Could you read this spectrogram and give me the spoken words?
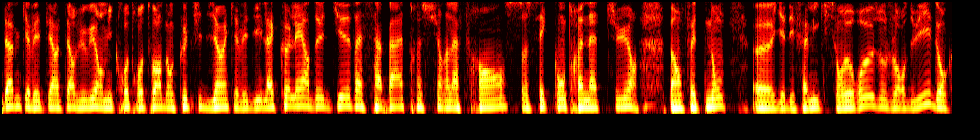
dame qui avait été interviewée en micro-trottoir dans Quotidien, qui avait dit La colère de Dieu va s'abattre sur la France, c'est contre nature. Ben, en fait, non. Il y a des familles qui sont heureuses aujourd'hui. Donc,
